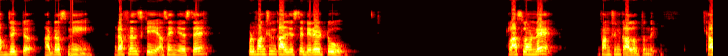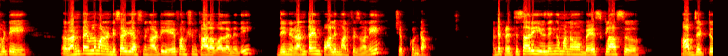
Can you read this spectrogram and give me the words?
ఆబ్జెక్ట్ అడ్రస్ని రెఫరెన్స్కి అసైన్ చేస్తే ఇప్పుడు ఫంక్షన్ కాల్ చేస్తే డెరైవ్ టూ క్లాస్లో ఉండే ఫంక్షన్ కాల్ అవుతుంది. కాబట్టి రన్ టైంలో మనం డిసైడ్ చేస్తున్నాం కాబట్టి ఏ ఫంక్షన్ కాల్ అవ్వాలనేది దీన్ని రన్ టైం పాలిమార్ఫిజం అని చెప్పుకుంటాం. అంటే ప్రతిసారి ఈ విధంగా మనం base class object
